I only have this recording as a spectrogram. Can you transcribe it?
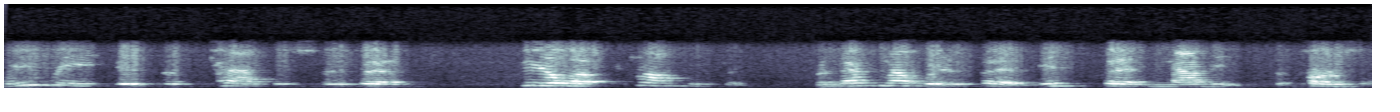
we read is the passage that says, seal up prophecy. But that's not what it says. It said Nabi, the person.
